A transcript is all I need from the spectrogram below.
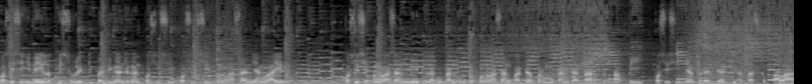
Posisi ini lebih sulit dibandingkan dengan posisi-posisi pengelasan yang lain. Posisi pengelasan ini dilakukan untuk pengelasan pada permukaan datar tetapi posisinya berada di atas kepala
